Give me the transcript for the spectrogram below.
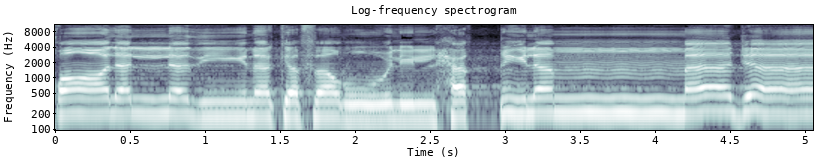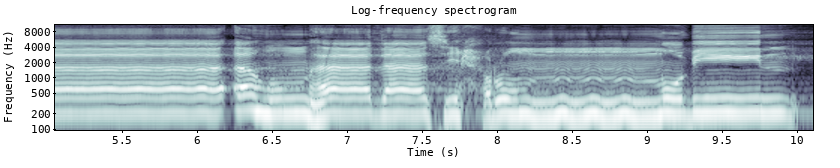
قال الذين كفروا للحق لما جاءهم هذا سحر مبين.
